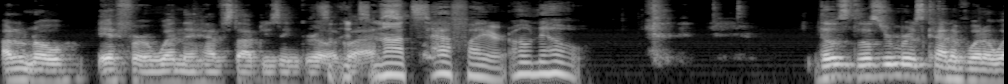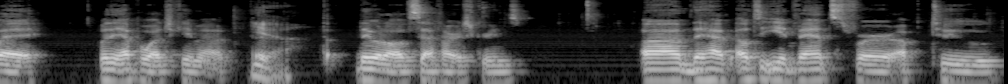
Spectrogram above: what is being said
I don't know if or when they have stopped using Gorilla It's, Glass. it's not sapphire. Oh no. Those those rumors kind of went away when the Apple Watch came out. Yeah. they would all have sapphire screens. Um, they have LTE Advanced for up to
